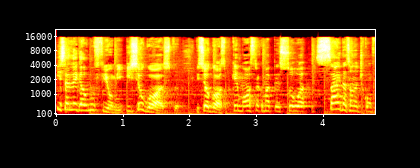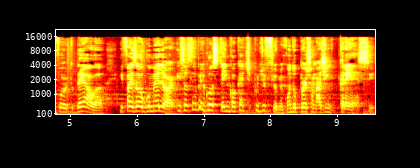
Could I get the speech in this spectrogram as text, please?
Isso é legal no filme, isso eu gosto. Isso eu gosto, porque mostra como a pessoa sai da zona de conforto dela e faz algo melhor. Isso eu sempre gostei em qualquer tipo de filme, quando o personagem cresce,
